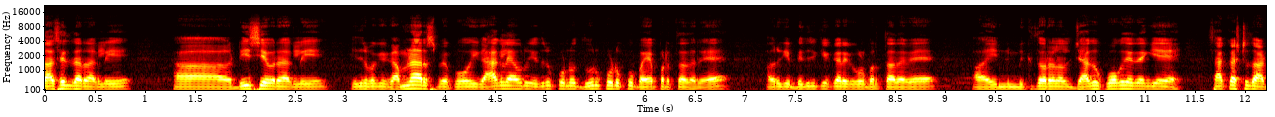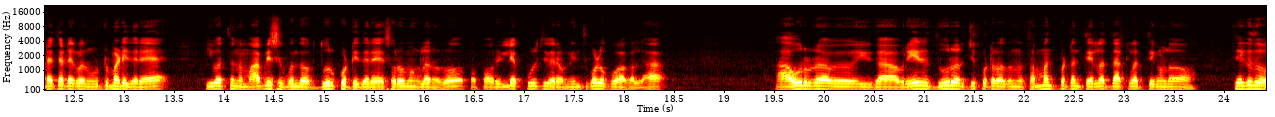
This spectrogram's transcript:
ತಹಸೀಲ್ದಾರ್ ಆಗಲಿ ಡಿ ಸಿ ಅವರಾಗಲಿ ಇದ್ರ ಬಗ್ಗೆ ಗಮನ ಹರಿಸ್ಬೇಕು. ಈಗಾಗಲೇ ಅವರು ಎದುರುಕೊಂಡು ದೂರು ಕೊಡೋಕ್ಕೂ ಭಯಪಡ್ತಾ ಇದ್ದಾರೆ ಅವರಿಗೆ ಬೆದರಿಕೆ ಕರೆಗಳು ಬರ್ತಾ ಇದ್ದಾವೆ ಇನ್ನು ಮಿಕ್ಕಿದವರೆಲ್ಲ ಜಾಗಕ್ಕೆ ಹೋಗದೇ ಸಾಕಷ್ಟು ಅಡೆತಡೆಗಳನ್ನು ಉಂಟು ಮಾಡಿದ್ದಾರೆ. ಇವತ್ತು ನಮ್ಮ ಆಫೀಸಿಗೆ ಬಂದು ಅವ್ರು ದೂರು ಕೊಟ್ಟಿದ್ದಾರೆ ಸರ್ವಮಂಗ್ಲನವರು ಪಾಪ ಅವ್ರು ಇಲ್ಲೇ ಕೂಳ್ತಿದ್ದಾರೆ ಅವ್ರು ನಿಂತ್ಕೊಳ್ಳೋಕ್ಕೂ ಆಗಲ್ಲ. ಅವರು ಈಗ ಅವ್ರೇನು ದೂರ ಅರ್ಜಿ ಕೊಟ್ಟರು ಅದನ್ನು ಸಂಬಂಧಪಟ್ಟಂತೆ ಎಲ್ಲ ದಾಖಲಾತಿಗಳನ್ನು ತೆಗೆದು,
